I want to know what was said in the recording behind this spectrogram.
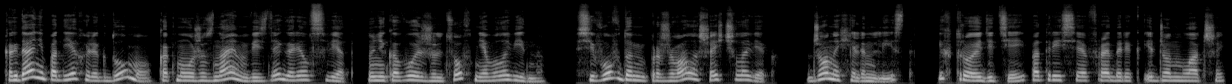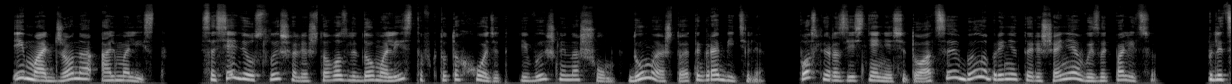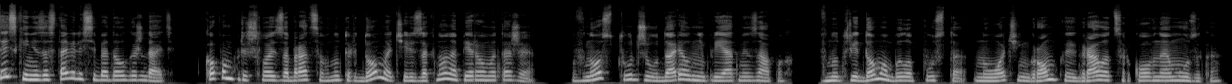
Когда они подъехали к дому, как мы уже знаем, везде горел свет, но никого из жильцов не было видно. Всего в доме проживало шесть человек. Джон и Хелен Лист, их трое детей, Патрисия, Фредерик и Джон-младший, и мать Джона Альма Лист. Соседи услышали, что возле дома Листов кто-то ходит, и вышли на шум, думая, что это грабители. После разъяснения ситуации было принято решение вызвать полицию. Полицейские не заставили себя долго ждать. Копам пришлось забраться внутрь дома через окно на первом этаже. В нос тут же ударил неприятный запах. Внутри дома было пусто, но очень громко играла церковная музыка.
